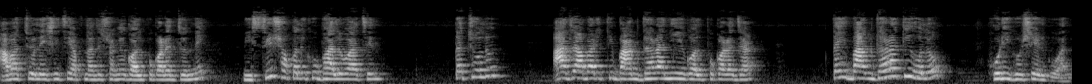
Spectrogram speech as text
আবার চলে এসেছি আপনাদের সঙ্গে গল্প করার জন্য। নিশ্চয়ই সকলে খুব ভালো আছেন। তা চলুন, আজ আবার একটি বাগধারা নিয়ে গল্প করা যাক। তাই বাগধারা কি হলো? হরিঘোষের গোয়াল।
